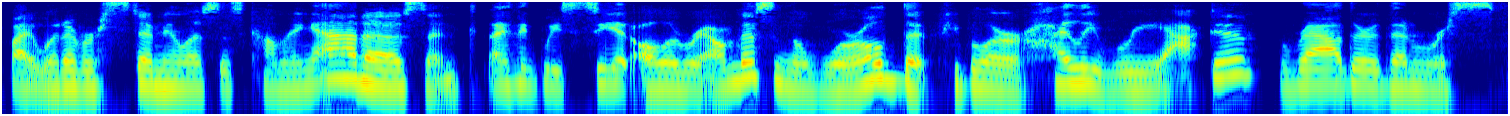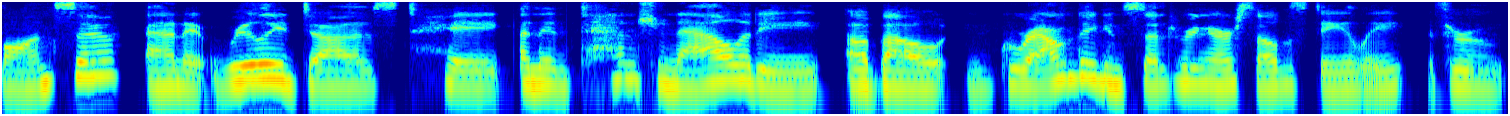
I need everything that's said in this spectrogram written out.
by whatever stimulus is coming at us. And I think we see it all around us in the world that people are highly reactive rather than responsive. And it really does take an intentionality about grounding and centering ourselves daily through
